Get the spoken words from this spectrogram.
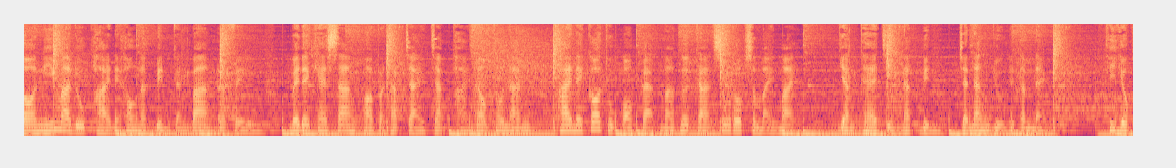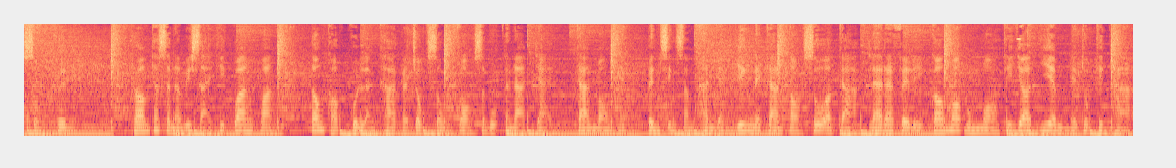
ตอนนี้มาดูภายในห้องนักบินกันบ้างราเฟลีไม่ได้แค่สร้างความประทับใจจากภายนอกเท่านั้น ภายในก็ถูกออกแบบมาเพื่อการสู้รบสมัยใหม่ อย่างแท้จริงนักบินจะนั่งอยู่ในตำแหน่งที่ยกสูงขึ้น พร้อมทัศนวิสัยที่กว้างขวาง ต้องขอบคุณหลังคากระจกทรงฟองสบู่ขนาดใหญ่ การมองเห็นเป็นสิ่งสำคัญอย่างยิ่งในการต่อสู้อากาศ และราเฟลีก็มอบมุมมองที่ยอดเยี่ยมในทุกทิศทาง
